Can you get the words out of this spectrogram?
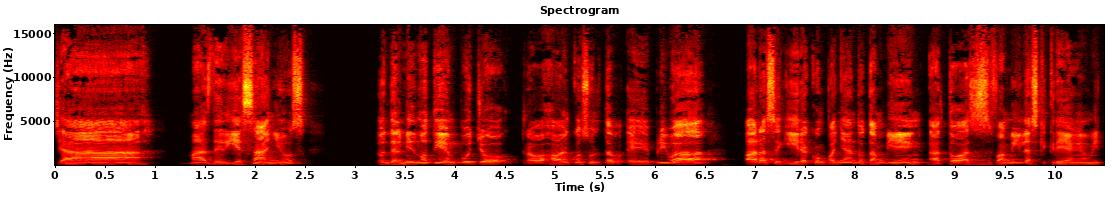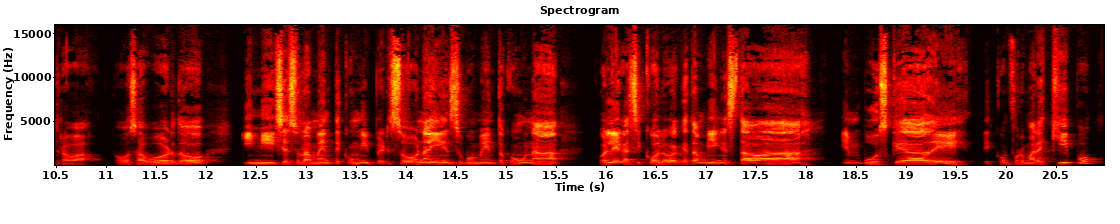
ya más de 10 años, donde al mismo tiempo yo trabajaba en consulta eh, privada para seguir acompañando también a todas esas familias que creían en mi trabajo. Todos a Bordo inicia solamente con mi persona y en su momento con una colega psicóloga que también estaba en búsqueda de, de conformar equipo.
